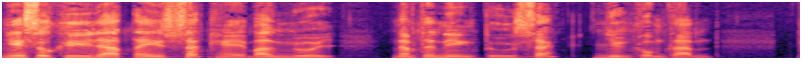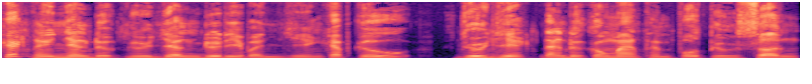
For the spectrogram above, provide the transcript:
Ngay sau khi ra tay sát hại ba người, nam thanh niên tự sát nhưng không thành. Các nạn nhân được người dân đưa đi bệnh viện cấp cứu. Vụ việc đang được công an thành phố Từ Sơn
